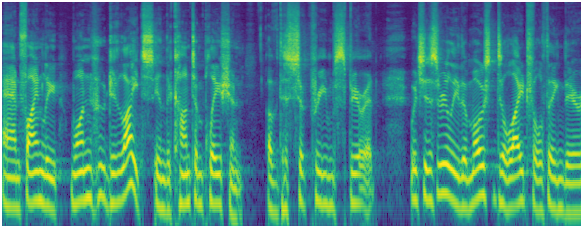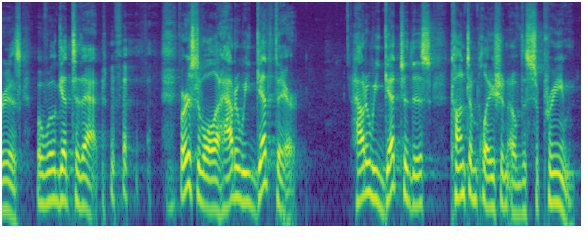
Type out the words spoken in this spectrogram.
And finally, one who delights in the contemplation of the Supreme Spirit, which is really the most delightful thing there is. But we'll get to that. First of all, how do we get there? How do we get to this contemplation of the Supreme?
